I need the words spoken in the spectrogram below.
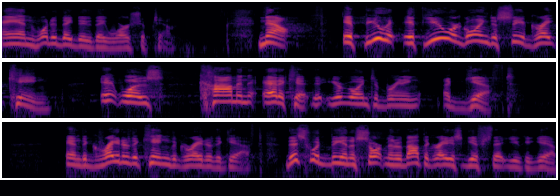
And what did they do? They worshiped him. Now, if you, if you were going to see a great king, it was common etiquette that you're going to bring a gift. And the greater the king, the greater the gift. This would be an assortment of about the greatest gifts that you could give.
